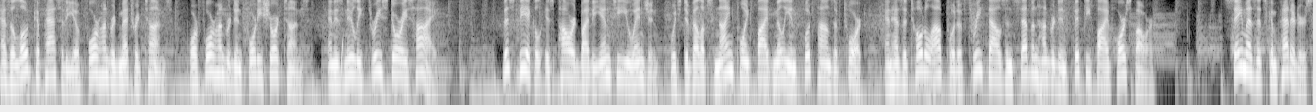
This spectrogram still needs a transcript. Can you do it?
has a load capacity of 400 metric tons, or 440 short tons, and is nearly 3 stories high. This vehicle is powered by the MTU engine, which develops 9.5 million foot-pounds of torque and has a total output of 3,755 horsepower. Same as its competitors,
